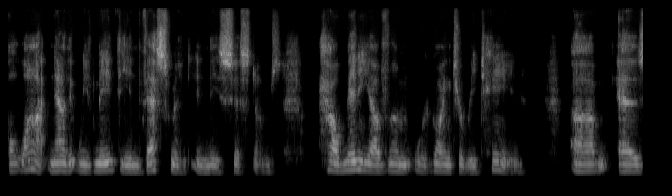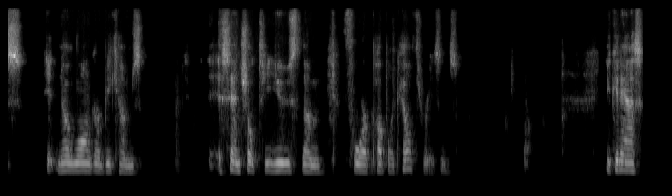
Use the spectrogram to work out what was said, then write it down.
a lot now that we've made the investment in these systems, how many of them we're going to retain um, as it no longer becomes essential to use them for public health reasons. You can ask,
